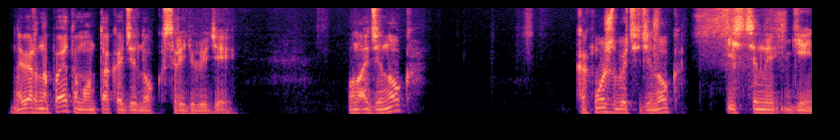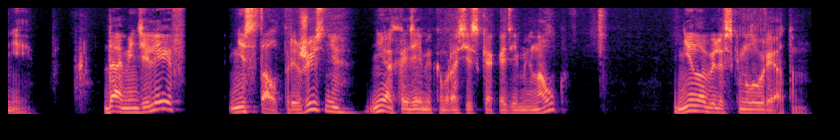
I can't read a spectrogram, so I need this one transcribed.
Наверное, поэтому он так одинок среди людей. Он одинок, как может быть одинок истинный гений. Да, Менделеев не стал при жизни ни академиком Российской Академии Наук, ни Нобелевским лауреатом.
